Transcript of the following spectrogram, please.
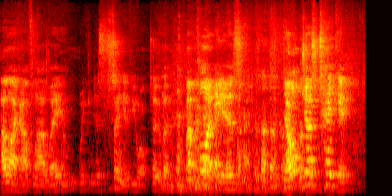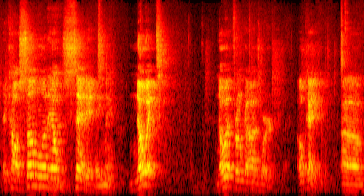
I like "I'll Fly Away," and we can just sing it if you want to. But my point is, don't just take it because someone else said it. Amen. Know it. Know it from God's Word. Okay. Um,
